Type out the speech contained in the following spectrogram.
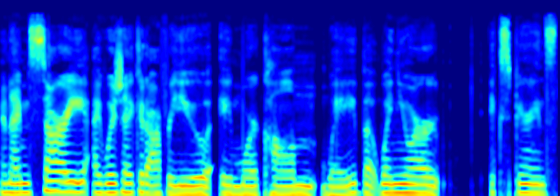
And I'm sorry, I wish I could offer you a more calm way, but when you are experiencing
